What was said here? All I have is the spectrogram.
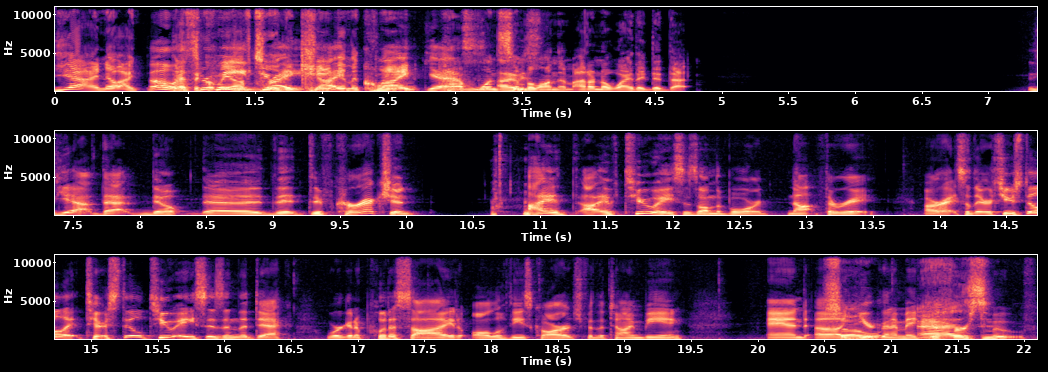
Yeah, I know. I, Oh, that's the queen, too. right. The king I- and the queen mine- yes, have one symbol was- on them. I don't know why they did that. Yeah, that nope. Uh, the, the correction. I had, I have two aces on the board, not three. All right, so there are two still still two aces in the deck. We're gonna put aside all of these cards for the time being, and uh, So, you're gonna make your first move.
